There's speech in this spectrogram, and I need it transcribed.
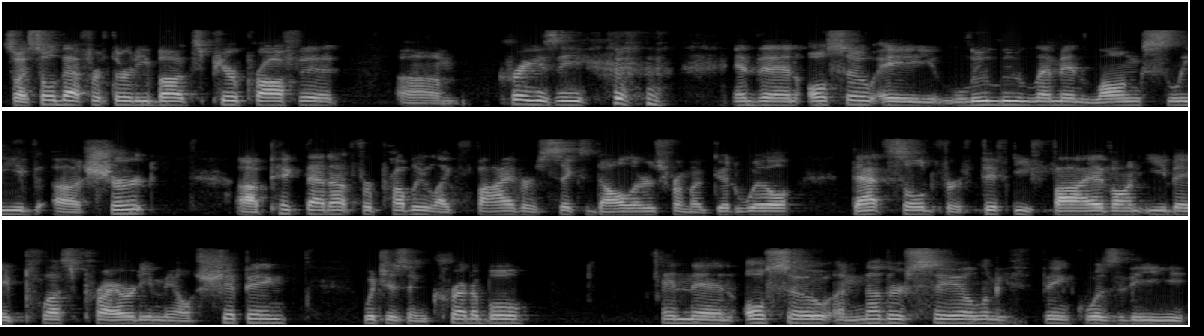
So I sold that for 30 bucks, pure profit. Um, crazy. and then also a Lululemon long sleeve uh, shirt. Uh, picked that up for probably like five or six dollars from a Goodwill. That sold for 55 on eBay plus priority mail shipping, which is incredible. And then also another sale, let me think, was the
